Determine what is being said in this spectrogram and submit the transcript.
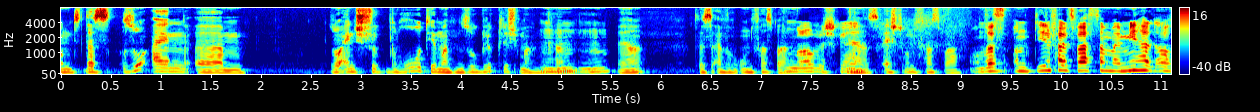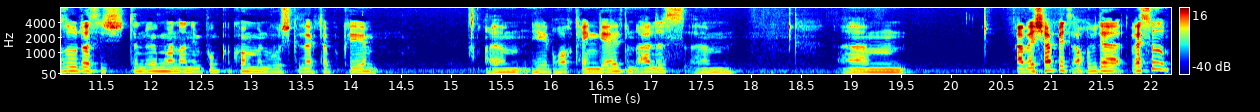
und dass so ein, ähm, so ein Stück Brot jemanden so glücklich machen kann, mhm, mhm. ja, das ist einfach unfassbar. Unglaublich, gell? Ja, das ist echt unfassbar. Und, was, und jedenfalls war es dann bei mir halt auch so, dass ich dann irgendwann an den Punkt gekommen bin, wo ich gesagt habe, okay, ähm, nee, braucht kein Geld und alles. Ähm, ähm, aber ich habe jetzt auch wieder, weißt du,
